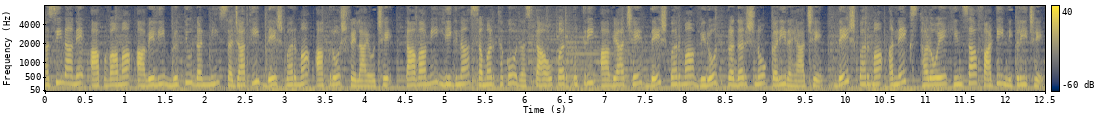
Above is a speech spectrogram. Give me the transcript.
હસીનાને આપવામાં આવેલી મૃત્યુદંડની સજાથી દેશભરમાં આક્રોશ ફેલાયો છે. તાવામી લીગના સમર્થકો રસ્તાઓ પર ઉતરી આવ્યા છે. દેશભરમાં વિરોધ પ્રદર્શનો કરી રહ્યા છે. દેશભરમાં અનેક સ્થળોએ હિંસા ફાટી નીકળી છે.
